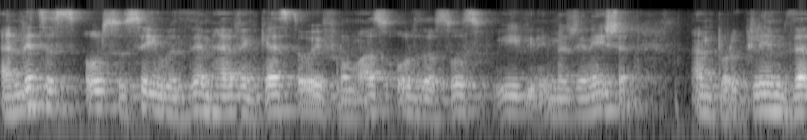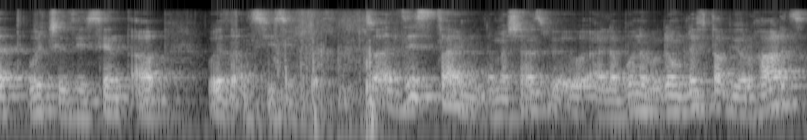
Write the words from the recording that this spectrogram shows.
And let us also say with them, having cast away from us all the thoughts of evil imagination, and proclaim that which they sent up with unceasing voice. So at this time, لما الشمس أبونا بيقول لهم lift up your hearts.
